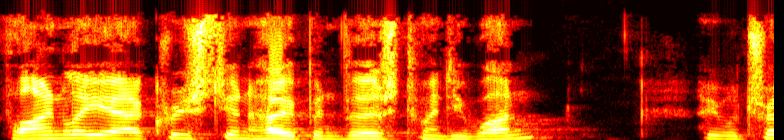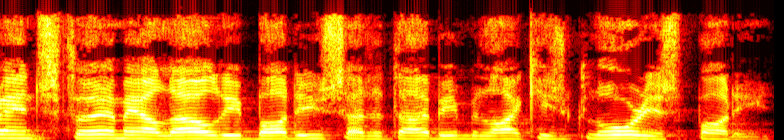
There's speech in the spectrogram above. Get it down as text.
Finally, our Christian hope in verse 21. He will transform our lowly bodies so that they be like his glorious body,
